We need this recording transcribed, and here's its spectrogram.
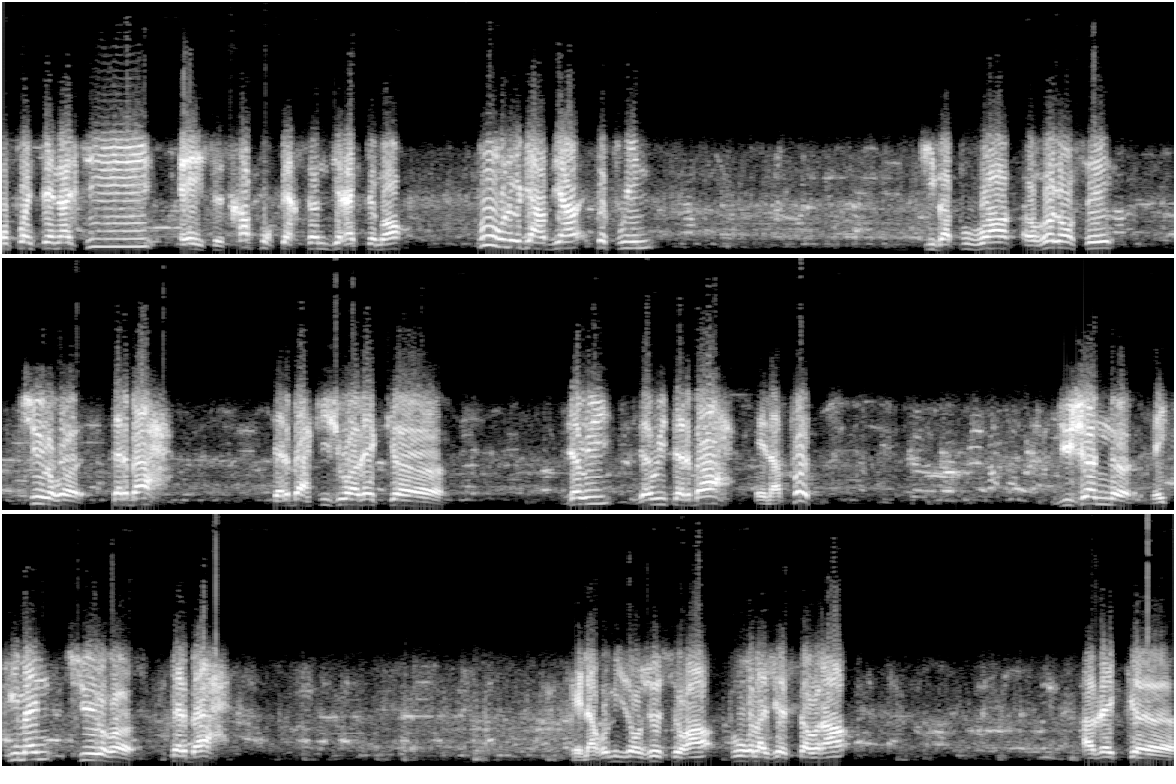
au point de pénalty et ce sera pour personne directement pour le gardien Sepouine qui va pouvoir relancer sur euh, Terbah. Terbah qui joue avec euh, Zawi, Zawi Terbah et la faute du jeune Slimane sur euh, Terbah. Et la remise en jeu sera pour la GS avec euh,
